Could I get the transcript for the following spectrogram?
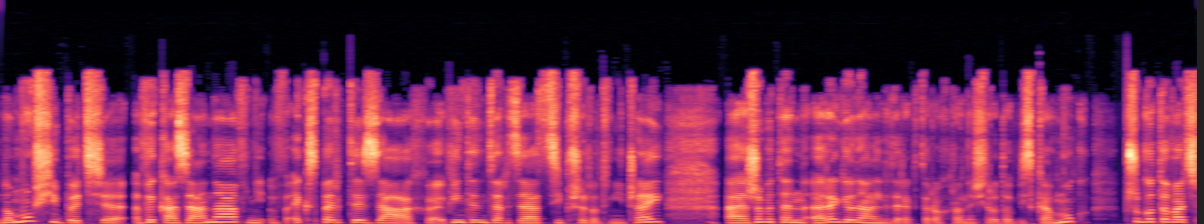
no, musi być wykazana w, w ekspertyzach, w inwentaryzacji przyrodniczej, żeby ten regionalny dyrektor ochrony środowiska mógł przygotować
